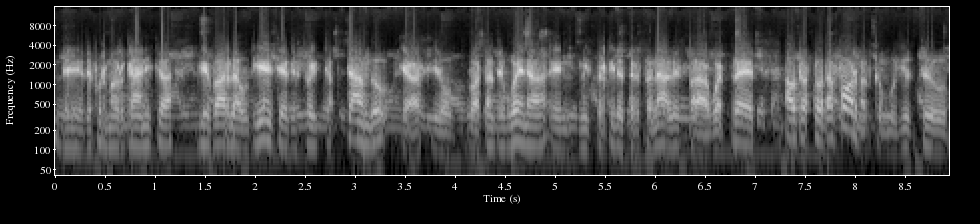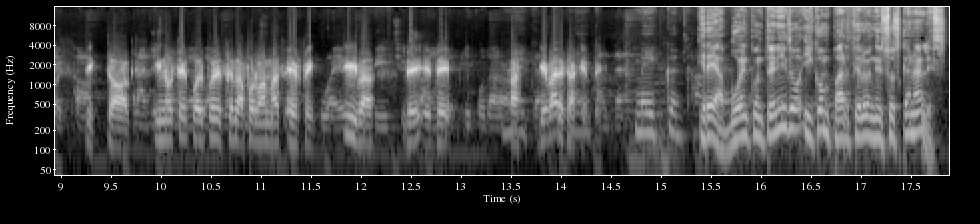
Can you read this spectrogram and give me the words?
de, de forma orgánica, llevar la audiencia que estoy captando, que ha sido bastante buena en mis perfiles personales para Web3, a otras plataformas como YouTube, TikTok, y no sé cuál puede ser la forma más efectiva de, de llevar a esa gente. Crea buen contenido y compártelo en esos canales.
